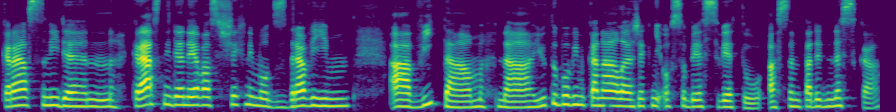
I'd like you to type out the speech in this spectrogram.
Krásný den, krásný den, já vás všechny moc zdravím a vítám na YouTubeovém kanále Řekni o sobě světu a jsem tady dneska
